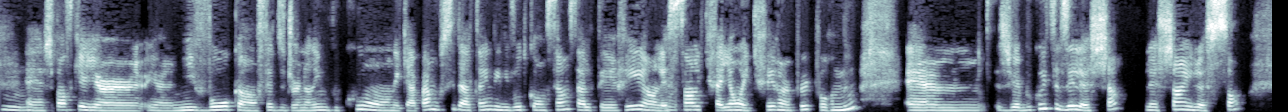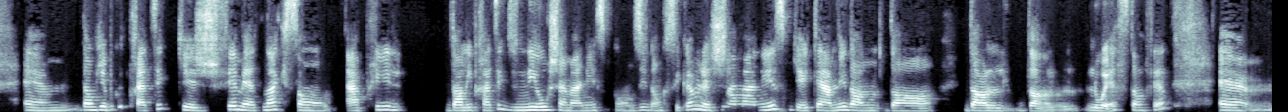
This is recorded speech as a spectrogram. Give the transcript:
Hmm. Euh, je pense qu'il y, y, a un niveau, quand on fait du journaling beaucoup, on est capable aussi d'atteindre des niveaux de conscience altérés en laissant le crayon écrire un peu pour nous. Je vais beaucoup utiliser le chant, le chant et le son. donc, il y a beaucoup de pratiques que je fais maintenant qui sont appelées dans les pratiques du néo-chamanisme qu'on dit. Donc, c'est comme le chamanisme qui a été amené dans, dans, dans, dans l'Ouest, en fait. Euh,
